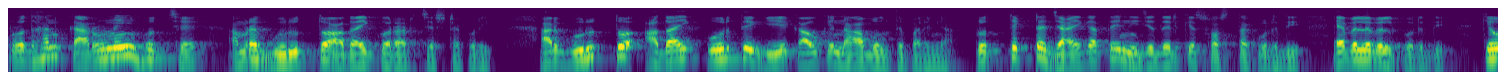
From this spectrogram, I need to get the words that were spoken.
প্রধান কারণেই হচ্ছে আমরা গুরুত্ব আদায় করার চেষ্টা করি। আর গুরুত্ব আদায় করতে গিয়ে কাউকে না বলতে পারি না। প্রত্যেকটা জায়গাতে নিজেদেরকে সস্তা করে দিই অ্যাভেলেবেল করে দিই। কেউ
